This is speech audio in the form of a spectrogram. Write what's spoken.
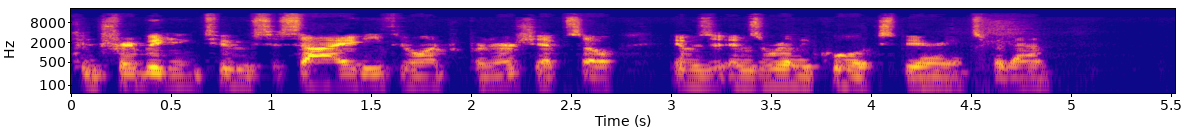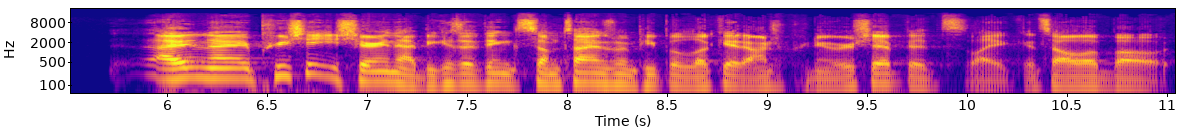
contributing to society through entrepreneurship. So it was it was a really cool experience for them. I, and I appreciate you sharing that because I think sometimes when people look at entrepreneurship, it's like it's all about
